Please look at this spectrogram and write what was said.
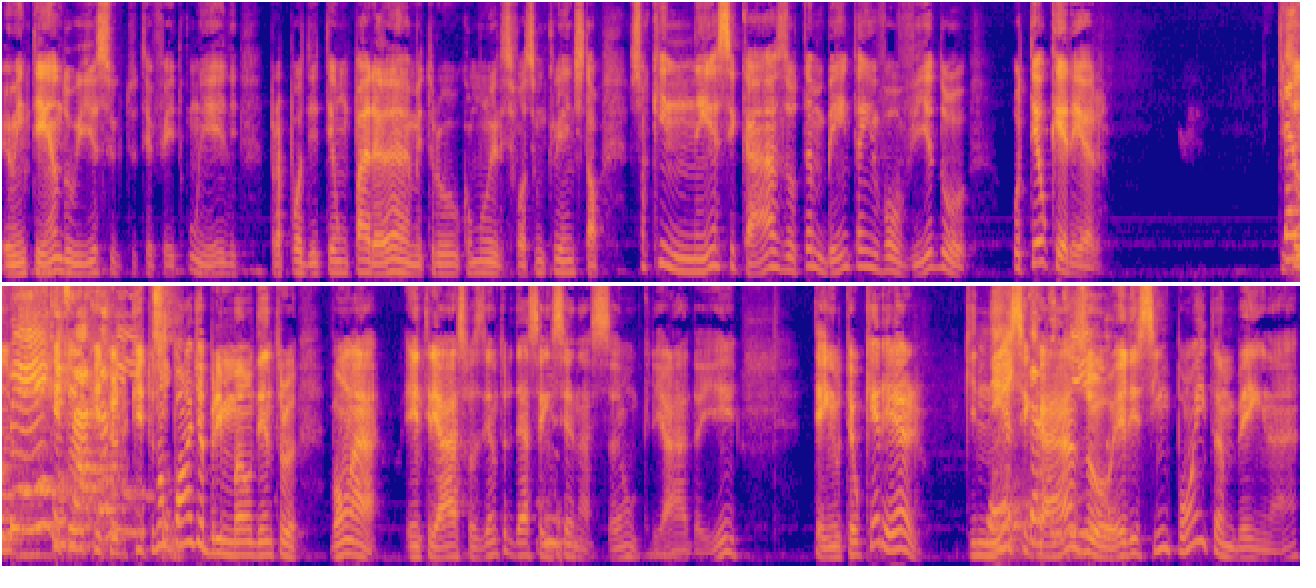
Eu entendo isso que tu ter feito com ele para poder ter um parâmetro, como ele se fosse um cliente e tal. Só que nesse caso também está envolvido o teu querer. Que também, tu, que tu, exatamente. Que tu, que tu não pode abrir mão dentro, vamos lá, entre aspas, dentro dessa encenação criada aí, tem o teu querer. Que nesse caso, ele se impõe também, né?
